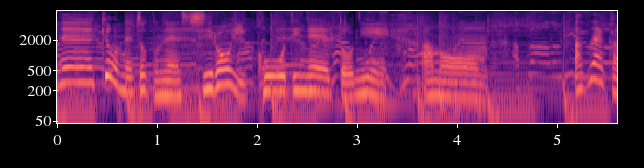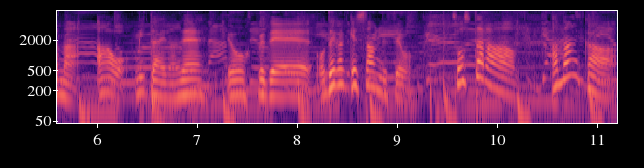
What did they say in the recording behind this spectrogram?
ね今日ねちょっとね白いコーディネートにあのー鮮やかな青みたいなね洋服でお出かけしたんですよ。そしたらあなんか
